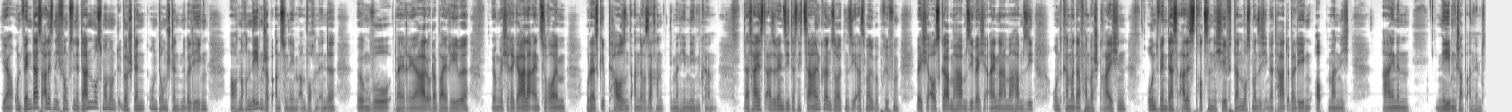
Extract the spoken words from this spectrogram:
Ja, und wenn das alles nicht funktioniert, dann muss man unter Umständen überlegen, auch noch einen Nebenjob anzunehmen am Wochenende, irgendwo bei Real oder bei Rewe irgendwelche Regale einzuräumen oder es gibt tausend andere Sachen, die man hier nehmen kann. Das heißt also, wenn Sie das nicht zahlen können, sollten Sie erstmal überprüfen, welche Ausgaben haben Sie, welche Einnahmen haben Sie und kann man davon was streichen. Und wenn das alles trotzdem nicht hilft, dann muss man sich in der Tat überlegen, ob man nicht einen Nebenjob annimmt.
